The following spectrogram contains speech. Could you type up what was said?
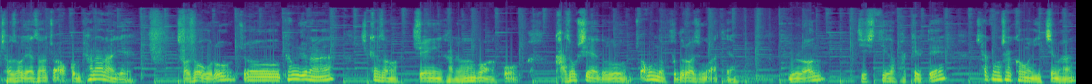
저속에서 조금 편안하게 저속으로 쭉 평준화 시켜서 주행이 가능한 것 같고 가속 시에도 조금 더 부드러워진 것 같아요. 물론 DCT가 바뀔 때 철컹철컹은 있지만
